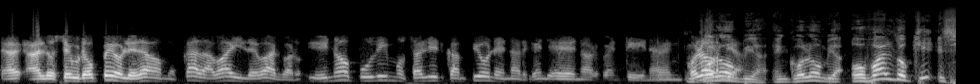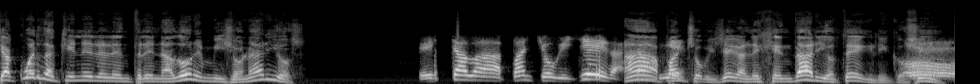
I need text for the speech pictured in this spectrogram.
a, a los europeos le dábamos cada baile bárbaro y no pudimos salir campeones en, Argen- en Argentina, en En Colombia. Colombia, en Colombia. Osvaldo, ¿qui- ¿se acuerda quién era el entrenador en Millonarios? Estaba Pancho Villegas. Ah, también. Pancho Villegas, legendario técnico, sí. Oh, sí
